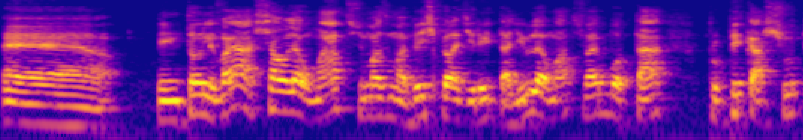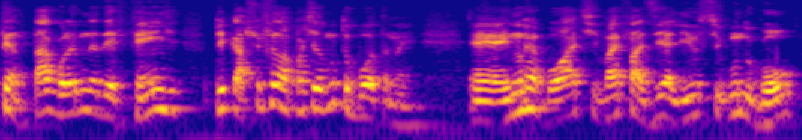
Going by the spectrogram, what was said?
É, então ele vai achar o Léo Matos mais uma vez pela direita ali. O Léo Matos vai botar pro Pikachu tentar, o goleiro ainda defende. Pikachu fez uma partida muito boa também. É, e no rebote vai fazer ali o segundo gol.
